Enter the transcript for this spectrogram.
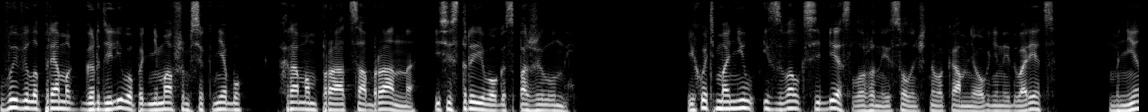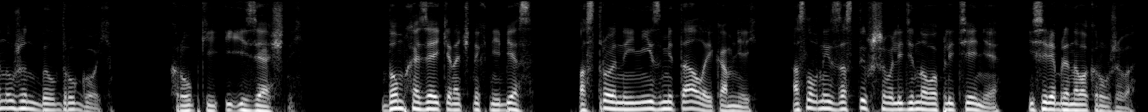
вывела прямо к горделиво поднимавшимся к небу храмом праотца Бранна и сестры его госпожи Луны. И хоть манил и звал к себе сложенный из солнечного камня огненный дворец, мне нужен был другой, хрупкий и изящный. Дом хозяйки ночных небес, построенный не из металла и камней, а словно из застывшего ледяного плетения и серебряного кружева.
